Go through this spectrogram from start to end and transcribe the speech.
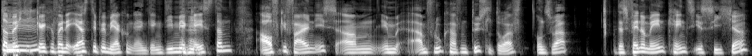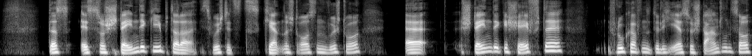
Da möchte ich gleich auf eine erste Bemerkung eingehen, die mir gestern aufgefallen ist ähm, im, am Flughafen Düsseldorf. Und zwar, das Phänomen kennt ihr sicher, dass es so Stände gibt, oder ist wurscht, jetzt Kärntner Straßen, wurscht wo, äh, Stände, Geschäfte, Flughafen natürlich eher so Standeln, so,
